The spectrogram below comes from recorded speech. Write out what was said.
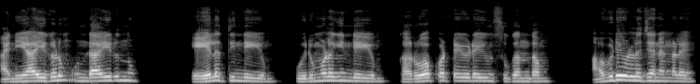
അനുയായികളും ഉണ്ടായിരുന്നു. ഏലത്തിന്റെയും കുരുമുളകിന്റെയും കറുവപ്പട്ടയുടെയും സുഗന്ധം അവിടെയുള്ള ജനങ്ങളെ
